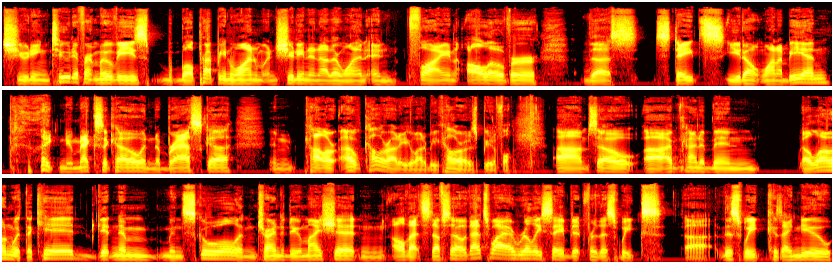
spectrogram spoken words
shooting two different movies, well, prepping one and shooting another one, and flying all over the states you don't want to be in, like New Mexico and Nebraska and Colorado. Oh, Colorado, you want to be. Colorado is beautiful. Um, so uh, I've kind of been alone with the kid, getting him in school and trying to do my shit and all that stuff. So that's why I really saved it for this week's uh, this week because I knew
